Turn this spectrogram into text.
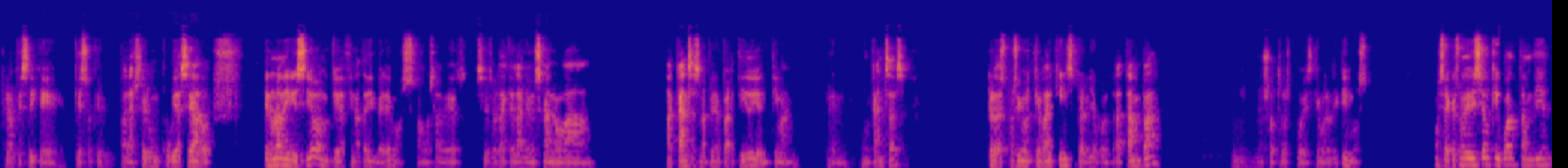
Creo que sí, que, que eso, que para ser un QB aseado en una división que al final también veremos. Vamos a ver si es verdad que Lions ganó a, a Kansas en el primer partido y encima en, en Kansas. Pero después vimos que Vikings perdió contra Tampa nosotros pues hicimos lo que hicimos. O sea que es una división que igual también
